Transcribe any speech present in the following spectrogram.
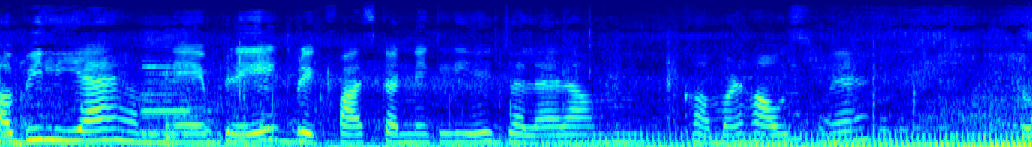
अभी लिया है हमने ब्रेक ब्रेकफास्ट करने के लिए जलाराम खमण हाउस में। तो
